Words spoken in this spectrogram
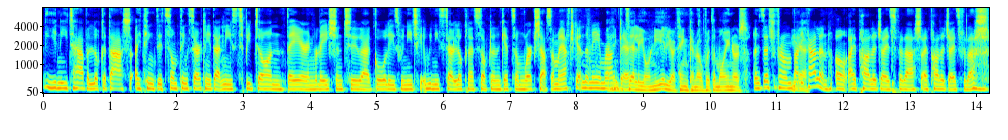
you need to have a look at that. I think it's something certainly that needs to be done there in relation to uh, goalies. We need to we need to start looking at something and get some workshops. Am I after getting the name wrong I think there? it's Ellie O'Neill you're thinking of with the minors. Is that from Yeah. Oh, I apologise for that. I apologise for that.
